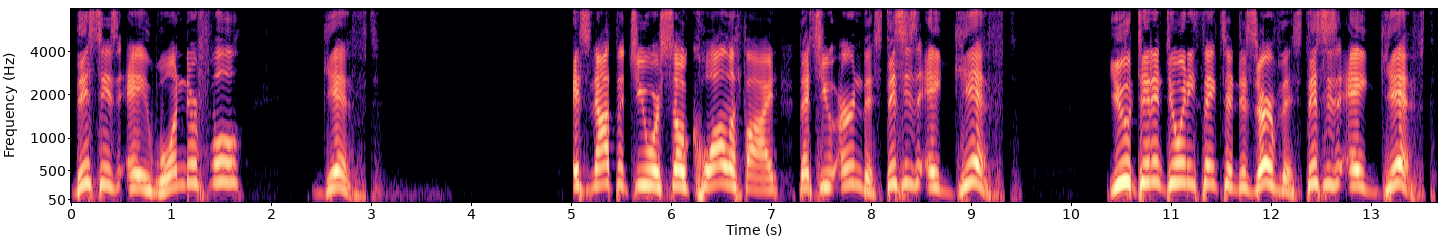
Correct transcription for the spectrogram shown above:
this is a wonderful gift. It's not that you were so qualified that you earned this. This is a gift. You didn't do anything to deserve this. This is a gift.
